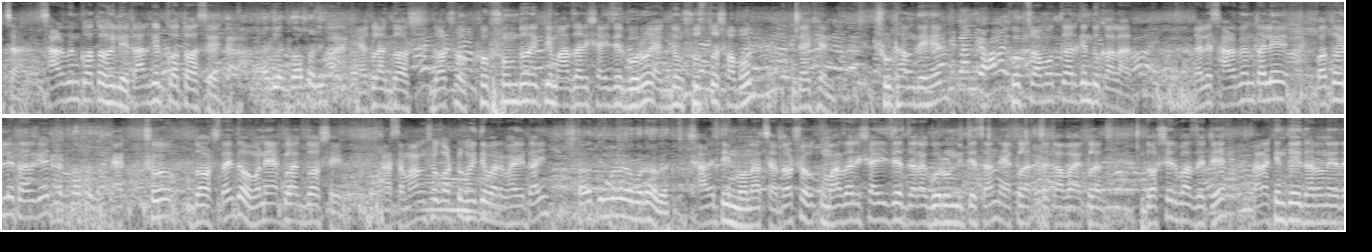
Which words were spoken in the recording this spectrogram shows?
আচ্ছা ছাড়বেন কত হইলে? টার্গেট কত আছে? এক লাখ দশ এক লাখ দশ। দর্শক খুব সুন্দর একটি মাঝারি সাইজের গরু একদম সুস্থ সবল। দেখেন সুঠাম দেহের খুব চমৎকার কিন্তু কালার। তাহলে ছাড়বেন তাহলে কত হইলে টার্গেট? একশো দশ তাই তো? মানে এক লাখ দশে। আচ্ছা মাংস কট্টুক হইতে পারে ভাই এটাই? সাড়ে তিন মনের উপরে হবে। সাড়ে তিন মন আচ্ছা। দর্শক, মাঝারি সাইজের যারা গরু নিতে চান, এক লাখ টাকা বা এক লাখ দশের বাজেটে, তারা কিন্তু এই ধরনের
